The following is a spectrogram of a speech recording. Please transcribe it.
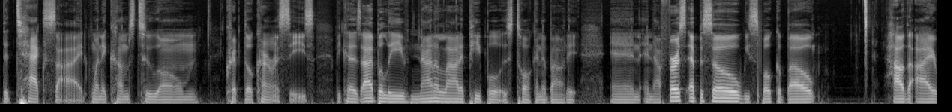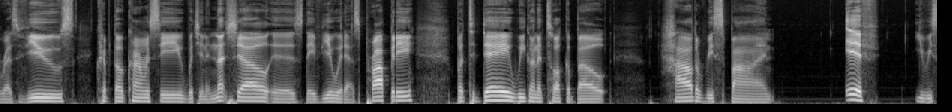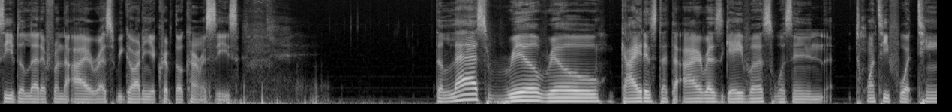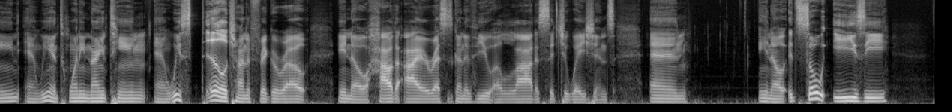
the tax side when it comes to um, cryptocurrencies because I believe not a lot of people is talking about it. And in our first episode, we spoke about how the IRS views cryptocurrency, which in a nutshell is they view it as property. But today we're going to talk about how to respond if you received a letter from the IRS regarding your cryptocurrencies. The last real, real guidance that the IRS gave us was in 2014, and we in 2019, and we still trying to figure out, you know, how the IRS is going to view a lot of situations. And, you know, it's so easy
